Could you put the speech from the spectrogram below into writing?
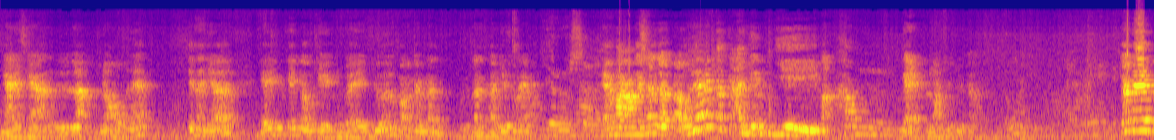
ngài sẽ lật đổ hết. Chúng ta nhớ cái cái câu chuyện về Chúa vào trong lần lần thời Jerusalem ngài vào ngài sẽ lật đổ hết tất cả những gì mà không đẹp lòng của Chúa cho nên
